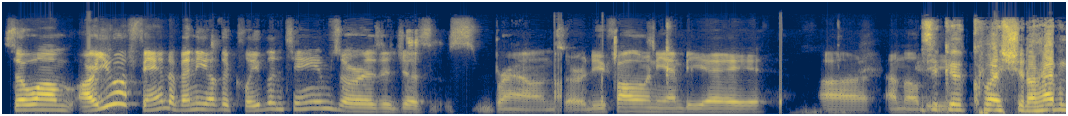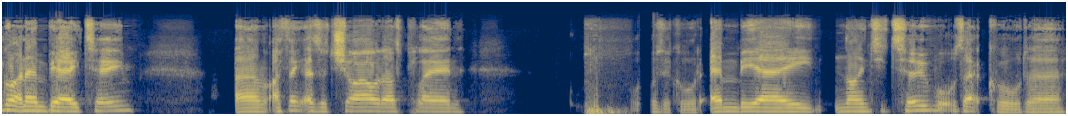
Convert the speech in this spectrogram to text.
so, um, are you a fan of any other Cleveland teams, or is it just Browns, or do you follow any NBA, uh, MLB? It's a good question. I haven't got an NBA team. Um, I think as a child I was playing. What was it called? NBA '92. What was that called? Uh,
